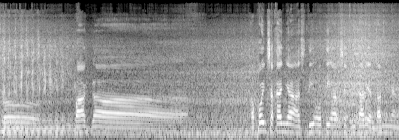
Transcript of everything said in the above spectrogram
So pag ah, appoint sa kanya as DOTR Secretary. Ang dami niyang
